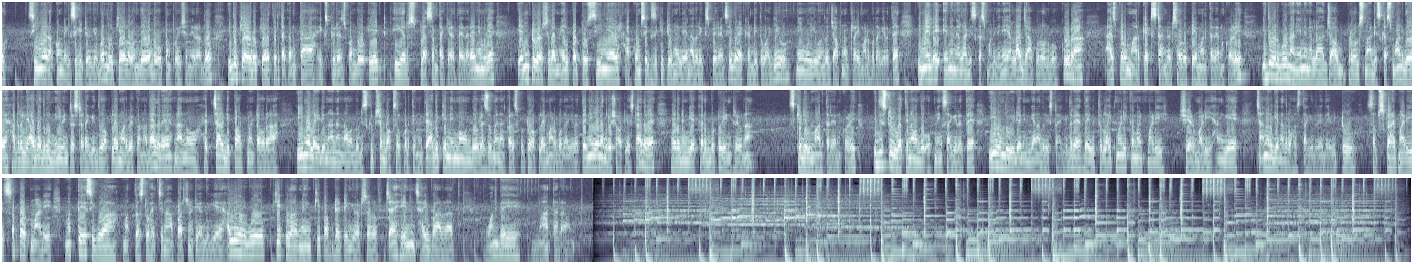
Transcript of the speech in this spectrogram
ಸೀನಿಯರ್ ಅಕೌಂಟ್ ಎಕ್ಸಿಕ್ಯೂಟಿವ್ಗೆ ಬಂದು ಕೇವಲ ಒಂದೇ ಒಂದು ಓಪನ್ ಪೊಸಿಷನ್ ಇರೋದು. ಇದಕ್ಕೆ ಅವರು ಕೇಳ್ತಿರ್ತಕ್ಕಂಥ ಎಕ್ಸ್ಪೀರಿಯನ್ಸ್ ಬಂದು ಏಯ್ಟ್ ಇಯರ್ಸ್ ಪ್ಲಸ್ ಅಂತ ಕೇಳ್ತಾ ಇದ್ದಾರೆ. ನಿಮಗೆ ಎಂಟು ವರ್ಷದ ಮೇಲ್ಪಟ್ಟು ಸೀನಿಯರ್ ಅಕೌಂಟ್ಸ್ ಎಕ್ಸಿಕ್ಯೂಟಿವ್ನಲ್ಲಿ ಏನಾದರೂ ಎಕ್ಸ್ಪೀರಿಯನ್ಸ್ ಇದ್ದರೆ ಖಂಡಿತವಾಗಿಯೂ ನೀವು ಈ ಒಂದು ಜಾಬ್ನ ಟ್ರೈ ಮಾಡ್ಬೋದಾಗಿರುತ್ತೆ. ಈ ಮೇಲೆ ಏನೇನೆಲ್ಲ ಡಿಸ್ಕಸ್ ಮಾಡಿದ್ದೀನಿ, ಎಲ್ಲ ಜಾಬ್ ರೋಲ್ಗೂ ಕೂಡ ಆ್ಯಸ್ ಪರ್ ಮಾರ್ಕೆಟ್ ಸ್ಟ್ಯಾಂಡರ್ಡ್ಸ್ ಅವರು ಪೇ ಮಾಡ್ತಾರೆ ಅಂದ್ಕೊಳ್ಳಿ ಇದುವರೆಗೂ ನಾನು ಏನೇನೆಲ್ಲ ಜಾಬ್ ರೋಲ್ಸ್ನ ಡಿಸ್ಕಸ್ ಮಾಡಿದೆ, ಅದರಲ್ಲಿ ಯಾವುದಾದ್ರೂ ನೀವು ಇಂಟ್ರೆಸ್ಟೆಡ್ ಆಗಿದ್ದು ಅಪ್ಲೈ ಮಾಡಬೇಕು ಅನ್ನೋದಾದರೆ ನಾನು ಹೆಚ್ ಆರ್ ಡಿಪಾರ್ಟ್ಮೆಂಟ್ ಅವರ ಇಮೇಲ್ ಐ ಡಿನ ನನ್ನ ಒಂದು ಡಿಸ್ಕ್ರಿಪ್ಷನ್ ಬಾಕ್ಸಲ್ಲಿ ಕೊಡ್ತೀನಂತೆ. ಅದಕ್ಕೆ ನಿಮ್ಮ ಒಂದು ರೆಸ್ಯೂಮೆನ ಕಳಿಸ್ಬಿಟ್ಟು ಅಪ್ಲೈ ಮಾಡ್ಬೋದಾಗಿರುತ್ತೆ. ನೀವೇನಾದರೂ ಶಾರ್ಟ್ ಲಿಸ್ಟ್ ಆದರೆ ಅವರು ನಿಮಗೆ ಕರೆದ್ಬಿಟ್ಟು ಇಂಟರ್ವ್ಯೂನ ಸ್ಕೆಡ್ಯೂಲ್ ಮಾಡ್ತಾರೆ ಅಂದ್ಕೊಳ್ಳಿ ಇದಿಷ್ಟು ಇವತ್ತಿನ ಒಂದು ಓಪನಿಂಗ್ಸ್ ಆಗಿರುತ್ತೆ. ಈ ಒಂದು ವಿಡಿಯೋ ನಿಮ್ಗೆ ಏನಾದರೂ ಇಷ್ಟ ಆಗಿದ್ದರೆ ದಯವಿಟ್ಟು ಲೈಕ್ ಮಾಡಿ ಕಮೆಂಟ್ ಮಾಡಿ. ಶೇರ್ ಮಾಡಿ, ಹಾಗೆ ಚಾನಲ್ಗೆ ಏನಾದರೂ ಹೊಸದಾಗಿದ್ದರೆ ದಯವಿಟ್ಟು ಸಬ್ಸ್ಕ್ರೈಬ್ ಮಾಡಿ ಸಪೋರ್ಟ್ ಮಾಡಿ. ಮತ್ತೆ ಸಿಗುವ ಮತ್ತಷ್ಟು ಹೆಚ್ಚಿನ ಅಪರ್ಚುನಿಟಿಯೊಂದಿಗೆ ಅಲ್ಲಿವರೆಗೂ keep learning keep updating yourself ಜೈ ಹಿಂದ್, ಜೈ ಭಾರತ್. ಒಂದೇ ಮಾತರಂ.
